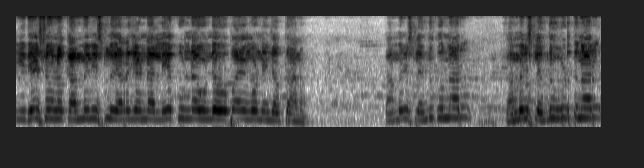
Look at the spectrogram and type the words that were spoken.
ఈ దేశంలో కమ్యూనిస్టులు ఎర్రజెండా లేకుండా ఉండే ఉపాయం కూడా నేను చెప్తాను. కమ్యూనిస్టులు ఎందుకు ఉన్నారు కమ్యూనిస్టులు ఎందుకు పుడుతున్నారు?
